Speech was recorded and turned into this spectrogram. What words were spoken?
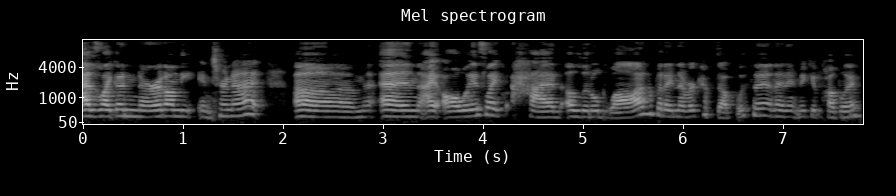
as like a nerd on the internet. Um, and I always like had a little blog, but I never kept up with it, and I didn't make it public.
